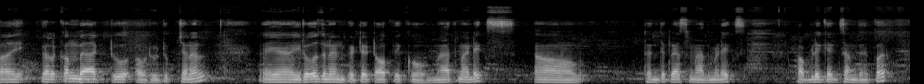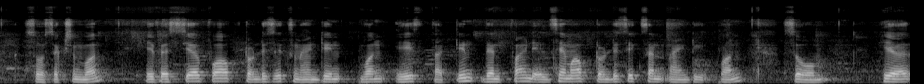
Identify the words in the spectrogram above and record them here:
hi welcome back to our YouTube channel ఈరోజు నేను పెట్టే topic mathematics tenth class mathematics public exam paper so section one if HCF of twenty six nineteen one is thirteen then find LCM of twenty six and ninety one so here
